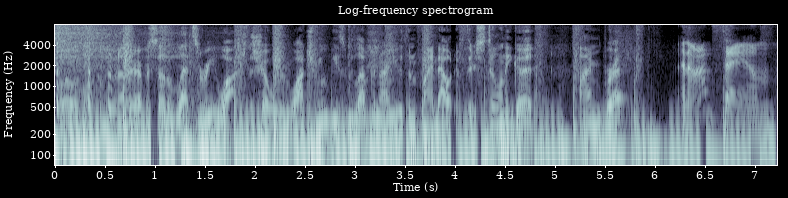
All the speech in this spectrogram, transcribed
Hello and welcome to another episode of Let's Rewatch, the show where we watch movies we loved in our youth and find out if they're still any good. I'm Brett. And I'm Sam.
